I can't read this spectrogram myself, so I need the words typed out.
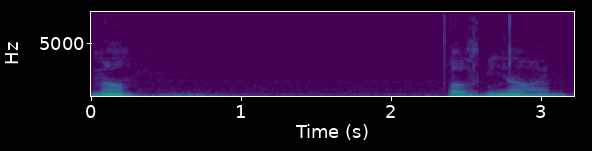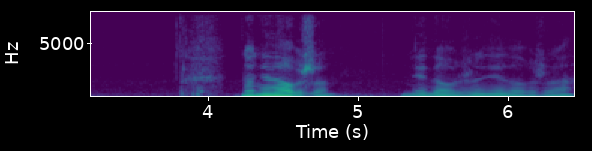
No. To zginąłem. No niedobrze. Niedobrze, niedobrze.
